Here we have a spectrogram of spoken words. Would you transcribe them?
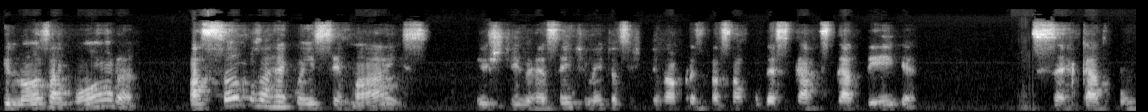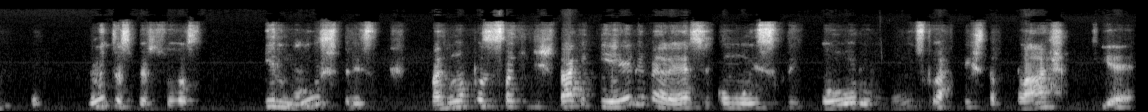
que nós agora passamos a reconhecer mais eu estive recentemente assistindo uma apresentação com Descartes Gadelha, cercado por muitas pessoas ilustres, mas numa posição de destaque que ele merece como escritor, um músico, artista plástico que é.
